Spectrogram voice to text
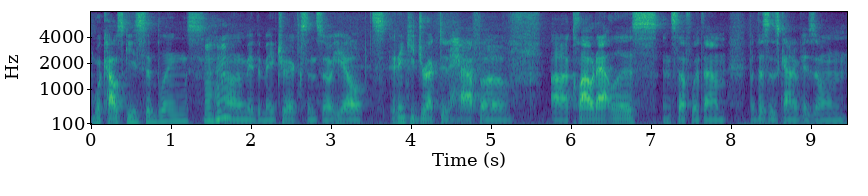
Wachowski siblings. Mhm. Uh, made The Matrix, and so he helped. I think he directed half of uh, Cloud Atlas and stuff with them. But this is kind of his own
